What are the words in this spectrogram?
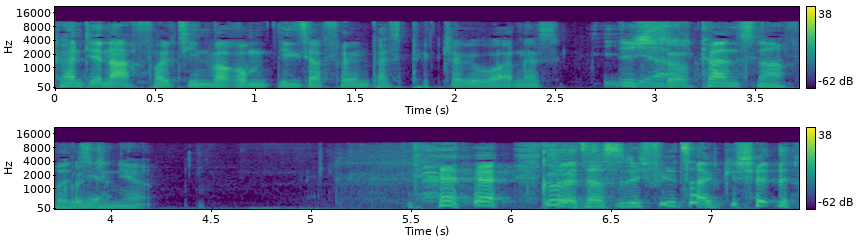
könnt ihr nachvollziehen, warum dieser Film Best Picture geworden ist? Ich So. kann es nachvollziehen, ja. So, jetzt hast du nicht viel Zeit geschüttet.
